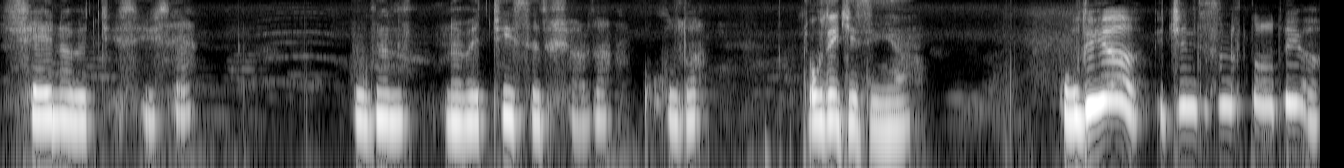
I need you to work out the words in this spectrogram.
şey nöbetçisi ise. Bugün nöbetçi ise dışarıda okulda. Çok zekisin ya. Oluyor. Üçüncü sınıfta oluyor.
